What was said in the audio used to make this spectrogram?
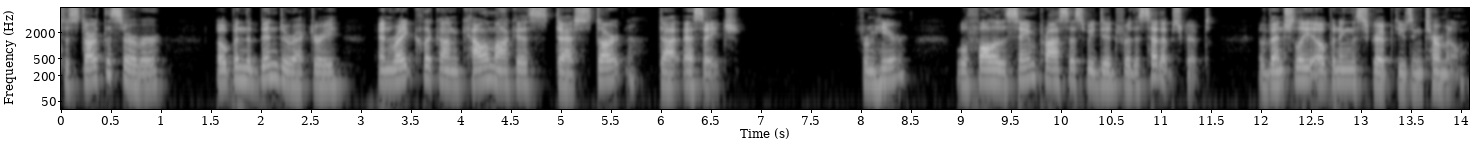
To start the server, open the bin directory and right-click on callimachus-start.sh. From here, we'll follow the same process we did for the setup script, eventually opening the script using terminal.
